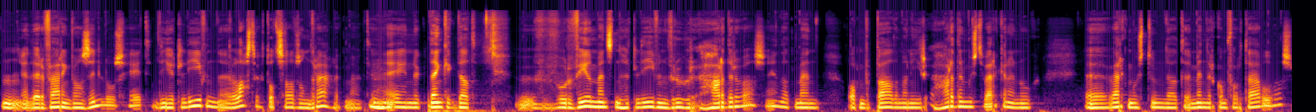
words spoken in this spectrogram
mm, de ervaring van zinloosheid die het leven eh, lastig tot zelfs ondraaglijk maakt. Mhm. Eigenlijk denk ik dat voor veel mensen het leven vroeger harder was. Hè, dat men op een bepaalde manier harder moest werken en ook werk moest doen dat uh, minder comfortabel was.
